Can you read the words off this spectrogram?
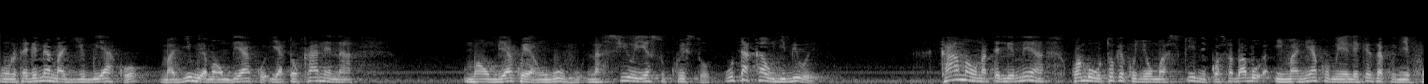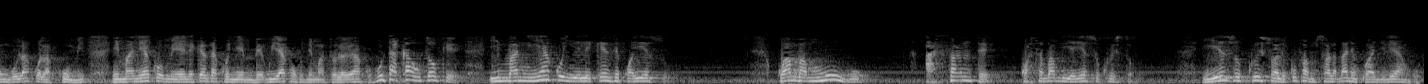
unategemea majibu yako majibu ya maombi yako yatokane na maombi yako ya nguvu na sio yesu kristo utakaa ujibiwe. Kama unategemea kwamba utoke kwenye umaskini kwa sababu imani yako umeelekeza kwenye fungu lako la kumi imani yako umeelekeza kwenye mbegu yako kwenye matoleo yako hutakaa utoke. Imani yako ielekeze kwa yesu. Kwamba mungu asante kwa sababu ya yesu kristo. Yesu kristo alikufa msalabani kwa ajili yangu.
